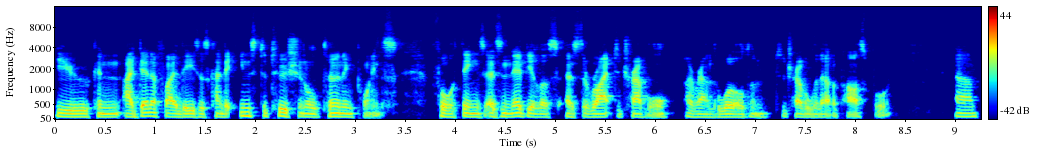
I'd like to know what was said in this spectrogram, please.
you can identify these as kind of institutional turning points for things as nebulous as the right to travel around the world and to travel without a passport. Um,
